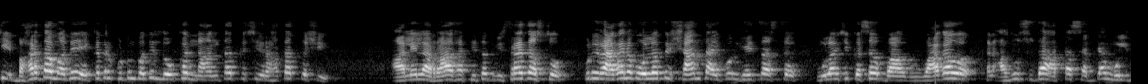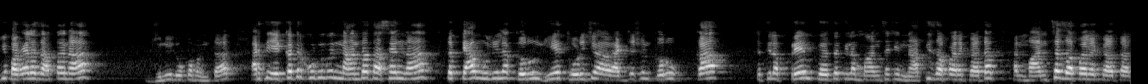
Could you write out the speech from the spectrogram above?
की भारतामध्ये एकत्र कुटुंबातील लोक नांदतात कशी राहतात कशी? आलेला राग हा तिथंच विसरायचा असतो. कुणी रागाने बोललं तरी शांत ऐकून घ्यायचं असतं. मुलांशी कसं वागावं? आणि अजून सुद्धा आता सध्या मुलगी बघायला जाताना जुनी लोक म्हणतात अरे ते एकत्र कुटुंब नांदत असेल ना तर त्या मुलीला करून घे थोडीशी ऍडजस्टमेंट करू का? तर तिला प्रेम कळतं तिला माणसाची नाती जपायला कळतात आणि माणसं जपायला कळतात.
